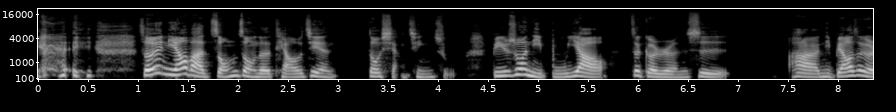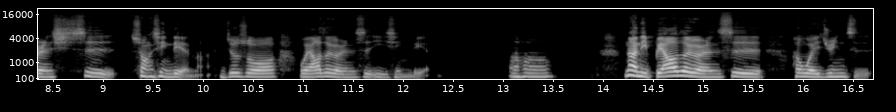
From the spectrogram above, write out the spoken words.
所以你要把种种的条件。都想清楚，比如说你不要这个人是啊，你不要这个人是双性恋嘛，你就说我要这个人是异性恋，嗯哼，那你不要这个人是很伪君子，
